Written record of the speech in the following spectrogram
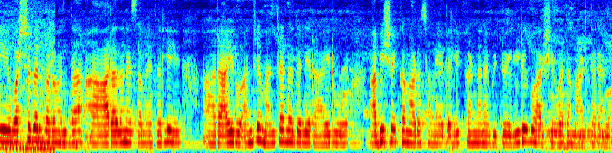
ಈ ವರ್ಷದಲ್ಲಿ ಬರುವಂಥ ಆರಾಧನೆ ಸಮಯದಲ್ಲಿ ರಾಯರು, ಅಂದರೆ ಮಂತ್ರಾಲಯದಲ್ಲಿ ರಾಯರು ಅಭಿಷೇಕ ಮಾಡೋ ಸಮಯದಲ್ಲಿ ಕಣ್ಣನ್ನು ಬಿಟ್ಟು ಎಲ್ರಿಗೂ ಆಶೀರ್ವಾದ ಮಾಡ್ತಾರೆ ಅಂತ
